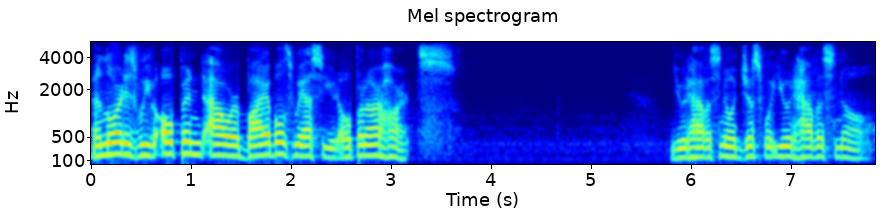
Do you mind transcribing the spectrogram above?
And Lord, as we've opened our Bibles, we ask that you'd open our hearts. You would have us know just what you would have us know.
